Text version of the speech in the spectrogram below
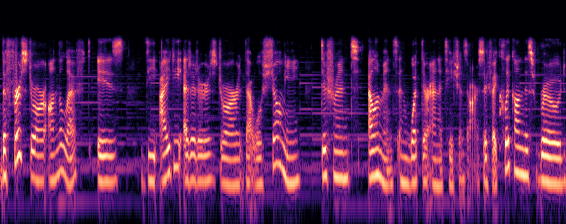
The first drawer on the left is the ID editors drawer that will show me different elements and what their annotations are. So if I click on this road,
